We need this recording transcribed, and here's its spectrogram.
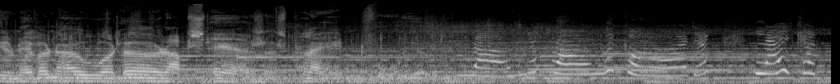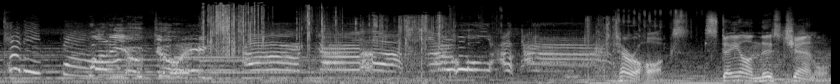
You never know what her upstairs has planned for you. Run around the garden like a teddy bear. What are you doing? Ah, ah, ah, oh, Terrahawks, stay on this channel.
